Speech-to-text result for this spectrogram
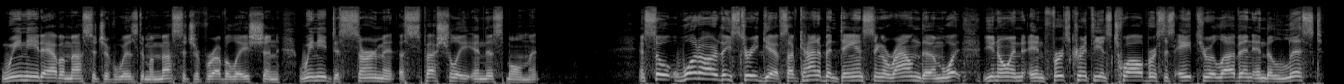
We need to have a message of wisdom, a message of revelation. We need discernment, especially in this moment. And so, what are these three gifts? I've kind of been dancing around them. What, you know, in, in 1 Corinthians 12, verses 8 through 11, in the list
